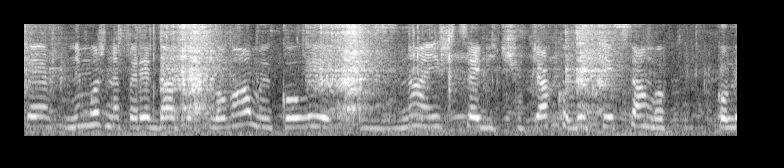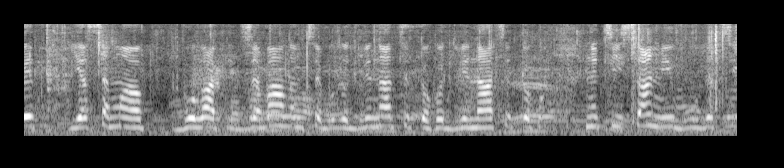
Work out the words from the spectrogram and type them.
Це не можна передати словами, коли знаєш це відчуття, коли ти саме, коли я сама була під завалом, це було 12-го, 12-го, на цій самій вулиці.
